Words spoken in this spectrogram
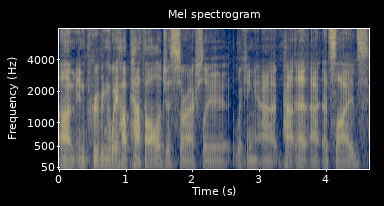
um, improving the way how pathologists are actually looking at at, at slides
